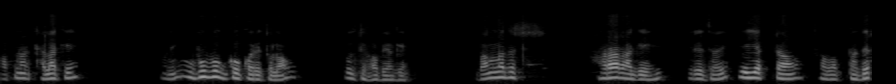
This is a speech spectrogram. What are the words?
আপনার খেলাকে মানে উপভোগ্য করে তোলাও তুলতে হবে আগে। বাংলাদেশ হারার আগে হেরে যায়, এই একটা স্বভাব তাদের।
